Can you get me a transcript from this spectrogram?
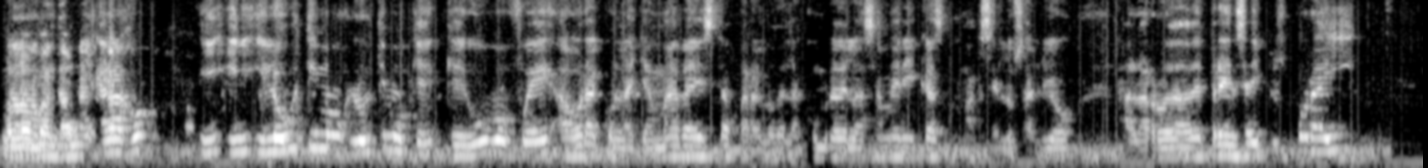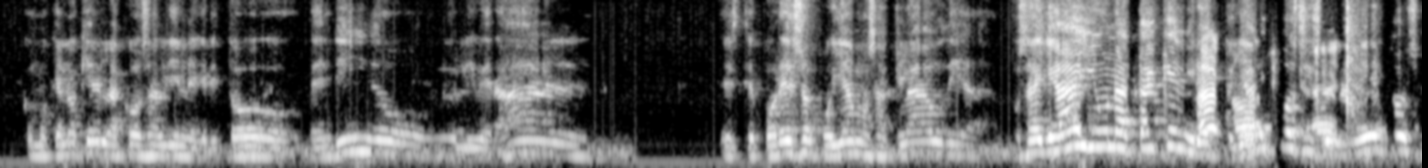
No, lo mandaron al carajo. Y, lo último, lo último que, hubo fue ahora con la llamada esta para lo de la cumbre de las Américas, Marcelo salió a la rueda de prensa y pues por ahí, como que no quiere la cosa, alguien le gritó vendido, neoliberal, este, por eso apoyamos a Claudia. O sea, ya hay un ataque directo, ah, ya hay posicionamientos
